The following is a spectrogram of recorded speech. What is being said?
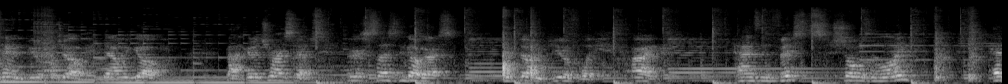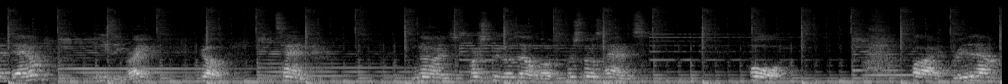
ten. Beautiful job. Down we go. Back in the triceps. Three exercises to go, guys. You've done beautifully. All right. Hands and fists, shoulders in line, head down. Easy, right? Go. Ten, nine. Just push through those elbows. Push those hands. Four, five, breathe it out,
